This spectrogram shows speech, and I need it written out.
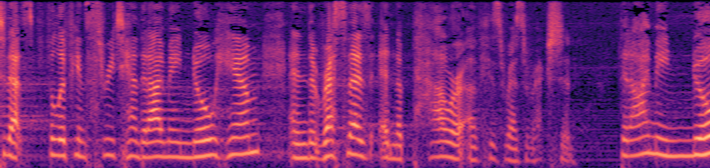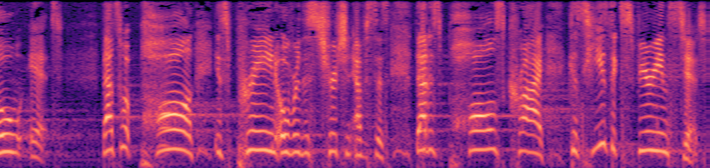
to that Philippians 3:10 that I may know him and the rest of that is in the power of his resurrection that I may know it. That's what Paul is praying over this church in Ephesus. That is Paul's cry because he's experienced it.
